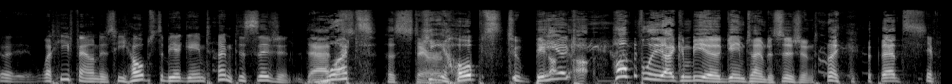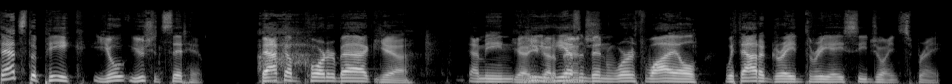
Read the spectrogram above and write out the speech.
uh, what he found is he hopes to be a game time decision. That's What? hysterical. He hopes to be Uh, a. uh, hopefully, I can be a game time decision. like that's If that's the peak, you you should sit him. Backup quarterback. yeah. I mean, Yeah, he, he hasn't been worthwhile without a grade three AC joint sprain.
